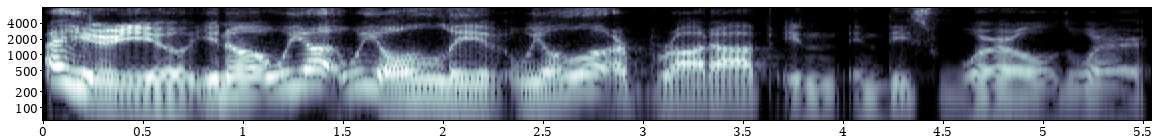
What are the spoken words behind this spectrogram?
I hear you. You know, we all we all live we all are brought up in in this world where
